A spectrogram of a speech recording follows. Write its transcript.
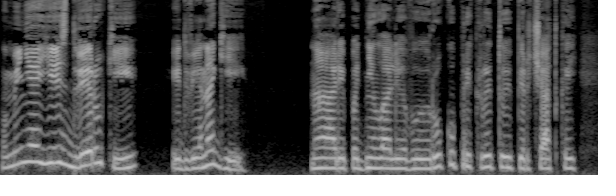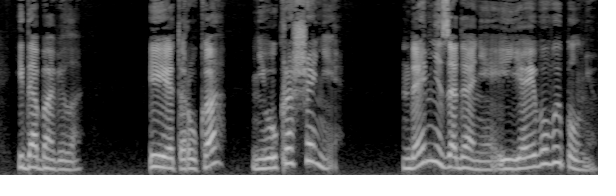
«У меня есть две руки и две ноги». Наари подняла левую руку, прикрытую перчаткой, и добавила. «И эта рука — не украшение. Дай мне задание, и я его выполню».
